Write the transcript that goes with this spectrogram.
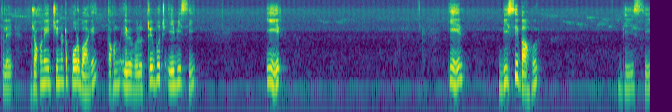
তাহলে যখন এই চিহ্নটা পড়ব আগে, তখন এভাবে বলব ত্রিভুজ এবিসি এর এর বিসি বাহুর বিসি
